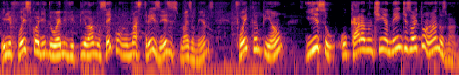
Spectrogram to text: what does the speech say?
Ele foi escolhido o MVP lá, não sei, umas três vezes mais ou menos. Foi campeão isso, o cara não tinha nem 18 anos, mano.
